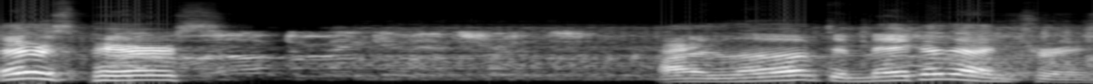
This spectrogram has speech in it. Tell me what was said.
There's Pierce. I love to make an entrance.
